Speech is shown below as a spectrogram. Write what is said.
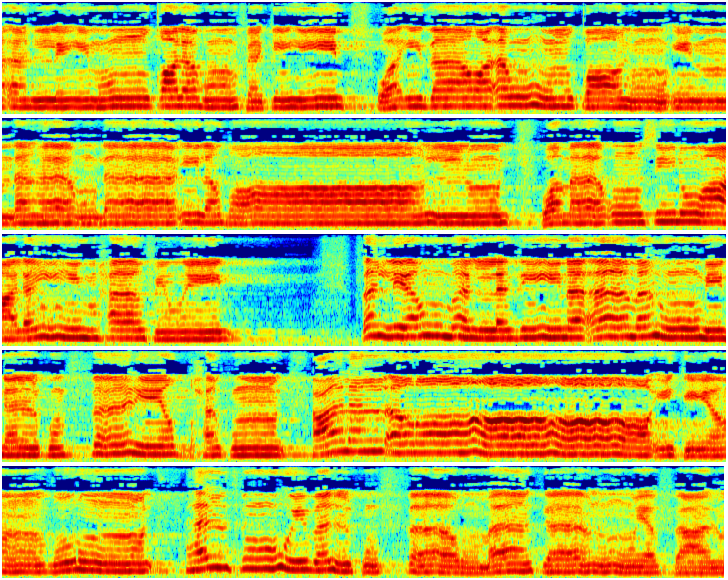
أهلهم انقلبوا فكهين وإذا رأوهم قالوا إن هؤلاء لضالون وما أرسلوا عليهم حافظين فاليوم الذين آمنوا من الكفار يضحكون على الأرائك الكفار ما كانوا يفعلون.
